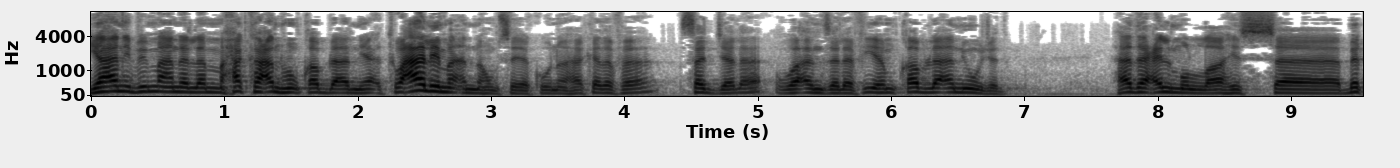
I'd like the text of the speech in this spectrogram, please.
يعني بمعنى لما حكى عنهم قبل أن يأتوا علم أنهم سيكونوا هكذا فسجل وأنزل فيهم قبل أن يوجدوا هذا علم الله السابق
